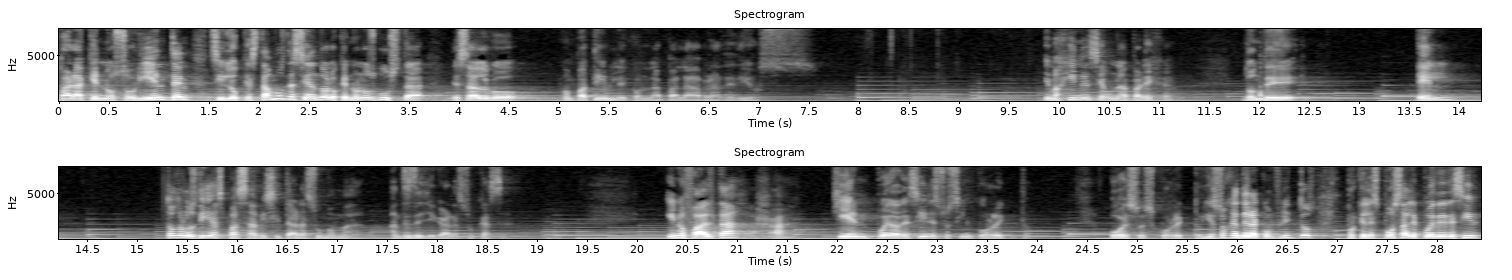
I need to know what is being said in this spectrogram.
para que nos orienten si lo que estamos deseando, lo que no nos gusta, es algo compatible con la palabra de Dios. Imagínense a una pareja donde él todos los días pasa a visitar a su mamá antes de llegar a su casa. Y no falta, ajá, quien pueda decir eso es incorrecto o eso es correcto. Y eso genera conflictos porque la esposa le puede decir,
